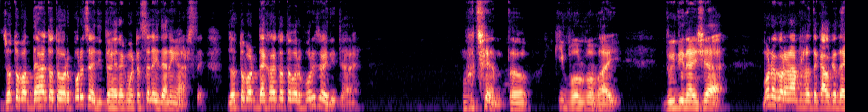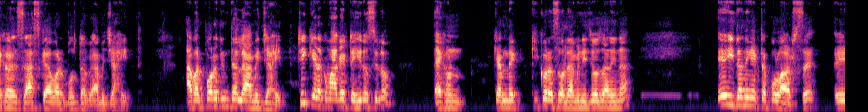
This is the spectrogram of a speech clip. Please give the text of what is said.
যতবার দেখা হয় ততবার পরিচয় দিতে হয়, এরকম একটা ছেলে ইদানিং আসছে। যতবার দেখা হয় ততবার পরিচয় দিতে হয়। বুঝছেন? তো কি বলব ভাই? দুই দিন আইসা মনে করেন আপনার সাথে কালকে দেখা হয়েছে, আজকে আবার বলতে হবে, আমি জাহিদ। আবার পরের দিন তাহলে আমি জাহিদ। ঠিক এরকম আগে একটা হিরো ছিল, এখন কেমনে কি করে চলে আমি নিজেও জানি না। এই ইদানিং একটা পোলা আসছে, এই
